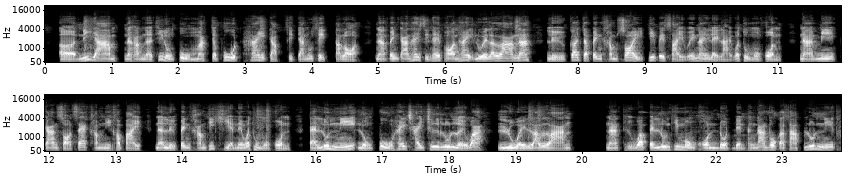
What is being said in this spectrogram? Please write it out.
ำนิยามนะครับนะที่หลวงปู่มักจะพูดให้กับสิทธิานุสิทธิ์ตลอดนะเป็นการให้สินให้พรให้รวยล้านล้านนะ หรือก็จะเป็นคำสร้อยที่ไปใส่ไว้ในหลาย ๆ วัตถุมงคลนะมีการสอดแทรกคำนี้เข้าไปนะหรือเป็นคำที่เขียนในวัตถุมงคล แต่รุ่นนี้หลวงปู่ให้ใช้ชื่อรุ่นเลยว่า รวยล้านล้านนะถือว่าเป็นรุ่นที่มงคลโดดเด่นทางด้านโภคทรัพย์ รุ่นนี้ท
